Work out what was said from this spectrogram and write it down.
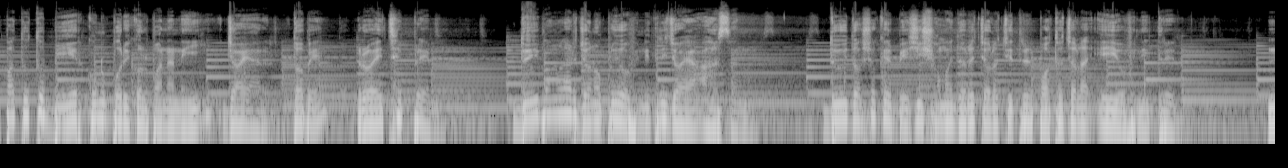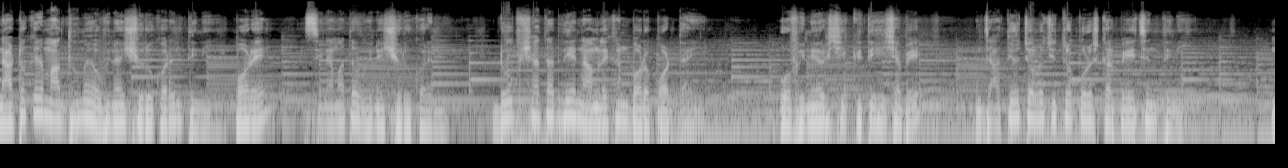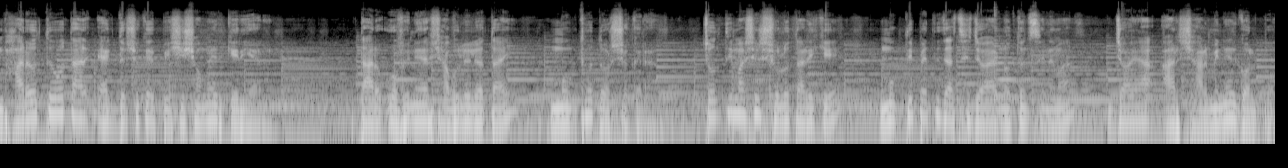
আপাতত বিয়ের কোনো পরিকল্পনা নেই, জয়ার। তবে রয়েছে প্রেম। দুই বাংলার জনপ্রিয় অভিনেত্রী জয়া আহসান। দুই দশকের বেশি সময় ধরে চলচ্চিত্রের পথ চলা এই অভিনেত্রীর। নাটকের মাধ্যমে অভিনয় শুরু করেন তিনি। পরে সিনেমাতে অভিনয় শুরু করেন। ডুব সাঁতার দিয়ে নাম লেখান বড় পর্দায়। অভিনয়ের স্বীকৃতি হিসাবে জাতীয় চলচ্চিত্র পুরস্কার পেয়েছেন তিনি। ভারতেও তার এক দশকের বেশি সময়ের কেরিয়ার তার অভিনয়ের সাবলীলতায় মুগ্ধ দর্শকেরা। চলতি মাসের ষোলো তারিখে মুক্তি পেতে যাচ্ছে জয়ার নতুন সিনেমা, জয়া আর শারমিনের গল্প।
